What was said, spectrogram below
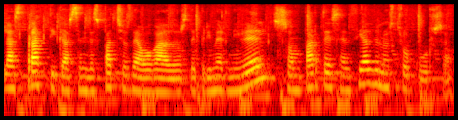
Las prácticas en despachos de abogados de primer nivel son parte esencial de nuestro curso.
